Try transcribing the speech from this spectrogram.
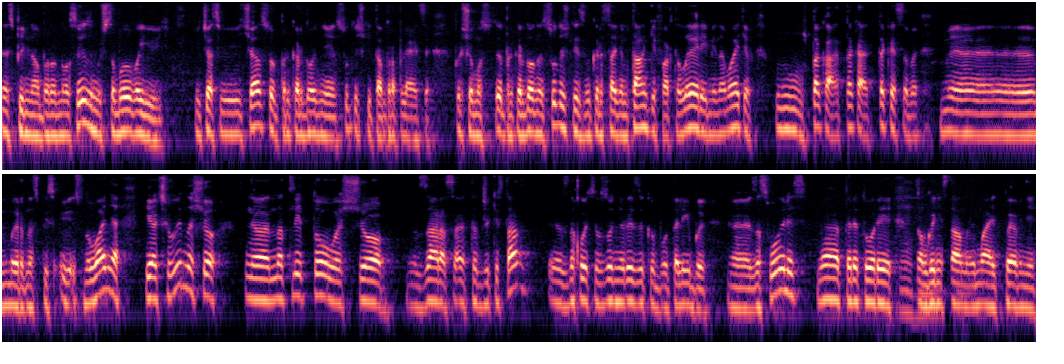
е, спільного оборонного союзу, між собою воюють. Від часу від часу прикордонні сутички там трапляються. Причому прикордонні сутички з використанням танків, артилерії, мінометів. Ну така, така, таке себе е, мирне співіснування. І очевидно, що е, на тлі того, що зараз Таджикистан е, знаходиться в зоні ризику, бо таліби е, засвоїлись на території. Афганістану і мають певні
